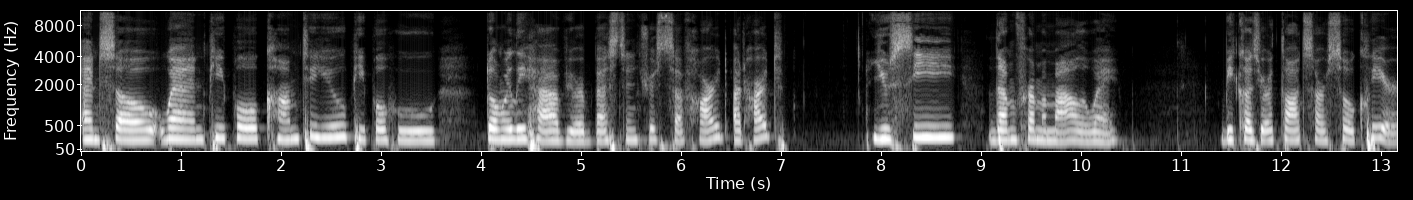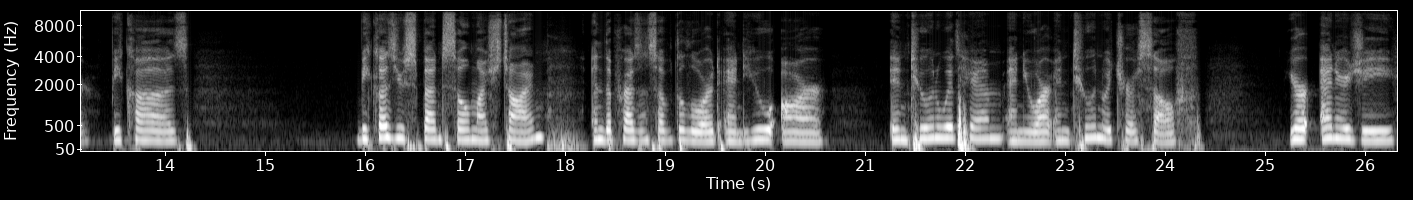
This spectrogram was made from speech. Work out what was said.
And so when people come to you, people who don't really have your best interests of heart at heart, you see them from a mile away because your thoughts are so clear because because you spend so much time in the presence of the Lord and you are in tune with him and you are in tune with yourself your energy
